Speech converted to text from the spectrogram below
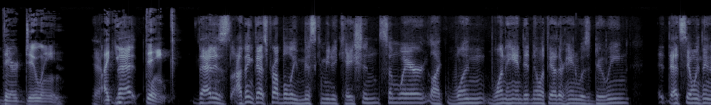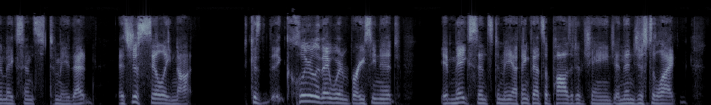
they're doing. Yeah, Like you that think. that is, I think that's probably miscommunication somewhere. Like one one hand didn't know what the other hand was doing. That's the only thing that makes sense to me. That it's just silly not because clearly they were embracing it. It makes sense to me. I think that's a positive change. And then just to like,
